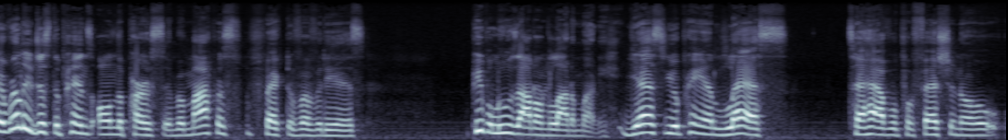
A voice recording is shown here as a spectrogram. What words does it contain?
it really just depends on the person, but my perspective of it is people lose out on a lot of money. Yes, you're paying less to have a professional,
